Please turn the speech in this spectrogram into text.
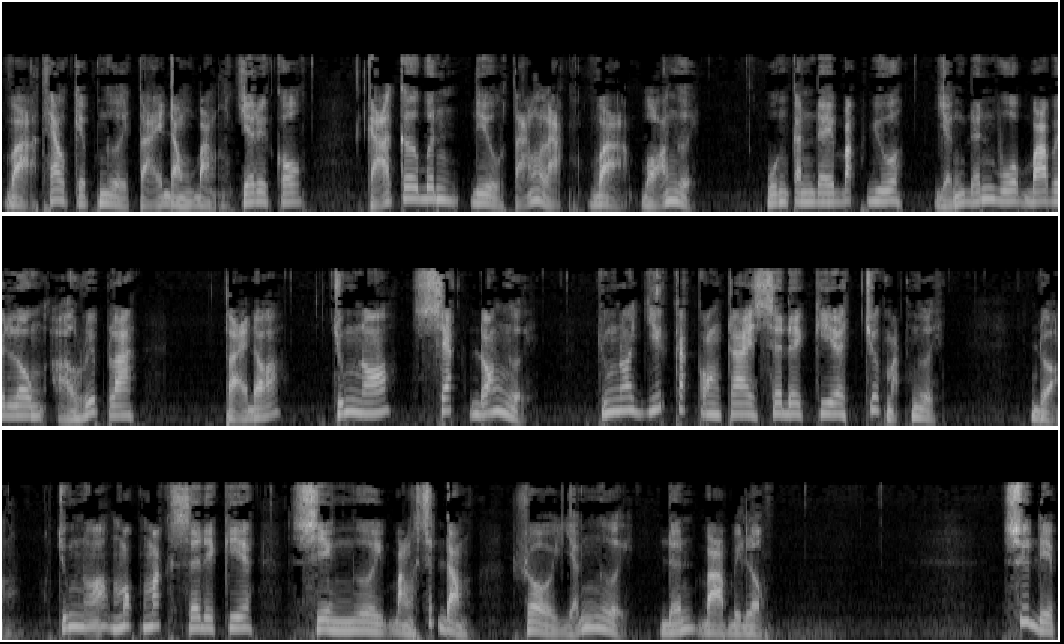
và theo kịp người tại đồng bằng Jericho. Cả cơ binh đều tản lạc và bỏ người. Quân canh đê bắt vua dẫn đến vua Babylon ở Ripla. Tại đó, chúng nó xét đoán người. Chúng nó giết các con trai Sê kia trước mặt người. Đoạn, chúng nó móc mắt Sê kia, xiên người bằng xích đồng, rồi dẫn người đến Babylon. Sứ điệp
